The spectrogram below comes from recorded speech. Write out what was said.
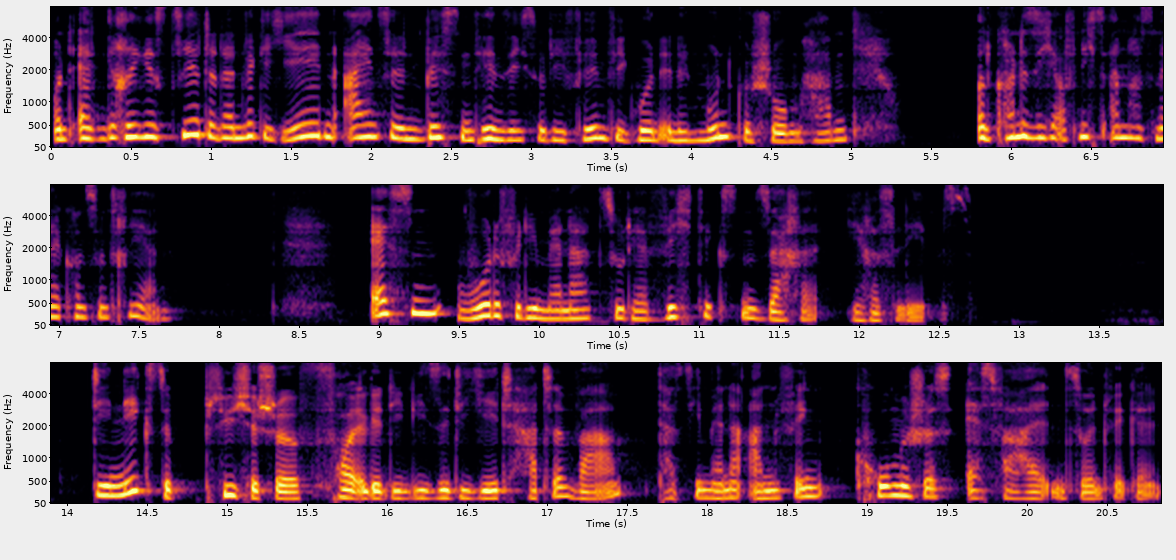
Und er registrierte dann wirklich jeden einzelnen Bissen, den sich so die Filmfiguren in den Mund geschoben haben und konnte sich auf nichts anderes mehr konzentrieren. Essen wurde für die Männer zu der wichtigsten Sache ihres Lebens. Die nächste psychische Folge, die diese Diät hatte, war, dass die Männer anfingen, komisches Essverhalten zu entwickeln.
